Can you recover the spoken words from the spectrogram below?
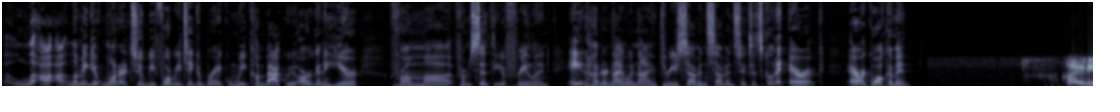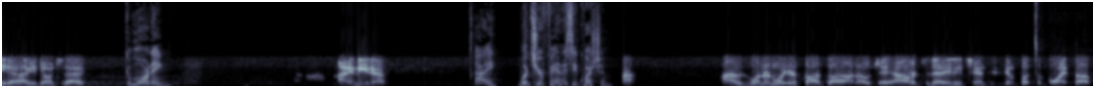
Uh, uh, let me get one or two before we take a break. When we come back, we are going to hear from uh, from Cynthia Frelund. 800-919-3776. Let's go to Eric. Eric, welcome in. Hi, Anita. How you doing today? Good morning. Hi, Anita. Hi. What's your fantasy question? I, I was wondering what your thoughts are on O.J. Howard today. Any chance he's going to put some points up?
